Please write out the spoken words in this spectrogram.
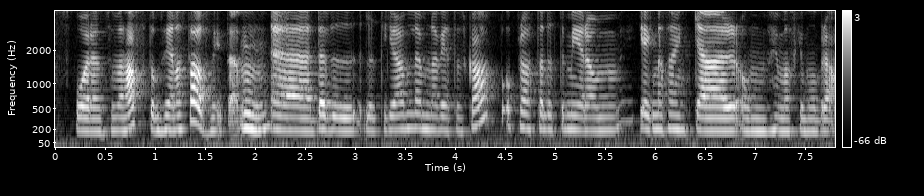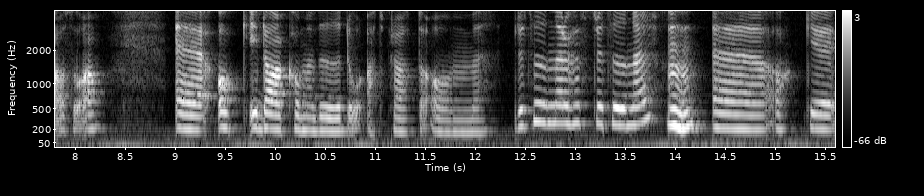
spåren som vi haft de senaste avsnitten. Mm. Eh, där vi lite grann lämnar vetenskap och pratar lite mer om egna tankar, om hur man ska må bra och så. Eh, och idag kommer vi då att prata om rutiner och höstrutiner. Mm. Eh, och eh,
